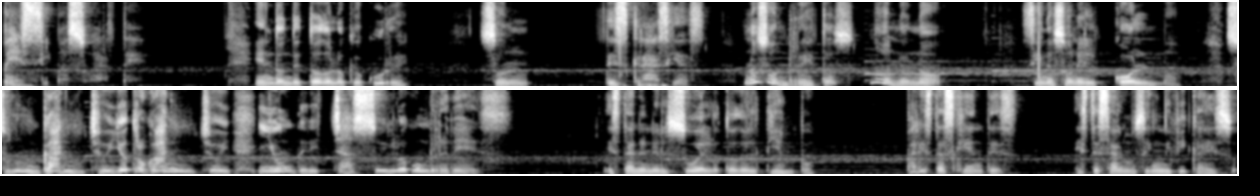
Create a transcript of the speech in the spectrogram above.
pésima suerte, en donde todo lo que ocurre son desgracias, no son retos, no, no, no, sino son el colmo, son un gancho y otro gancho y, un derechazo y luego un revés. Están en el suelo todo el tiempo. Para estas gentes, este salmo significa eso,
